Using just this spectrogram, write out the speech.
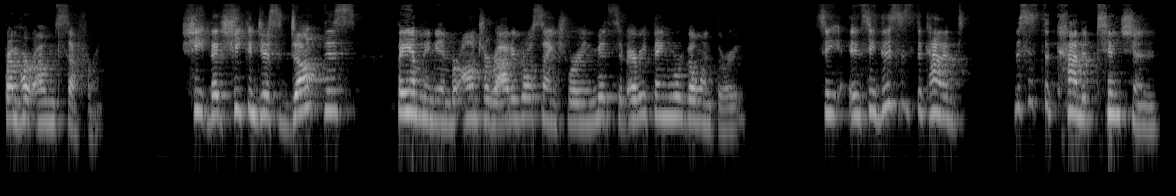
from her own suffering. She that she can just dump this family member onto Rowdy Girl Sanctuary in the midst of everything we're going through. See, and see, this is the kind of this is the kind of tension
